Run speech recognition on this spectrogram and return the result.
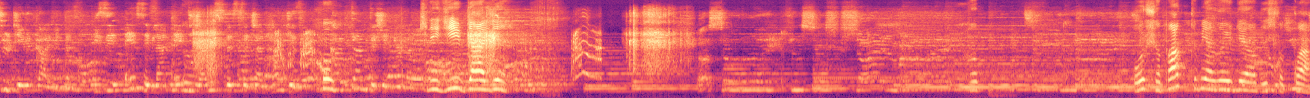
Türkiye'nin kalbinde. Bizi en sevilen, en trend sitesi seçen herkese kalpten teşekkürler. Kireciyim geldi. Hop. O şapaktı bir an önce yanlışlıkla. La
